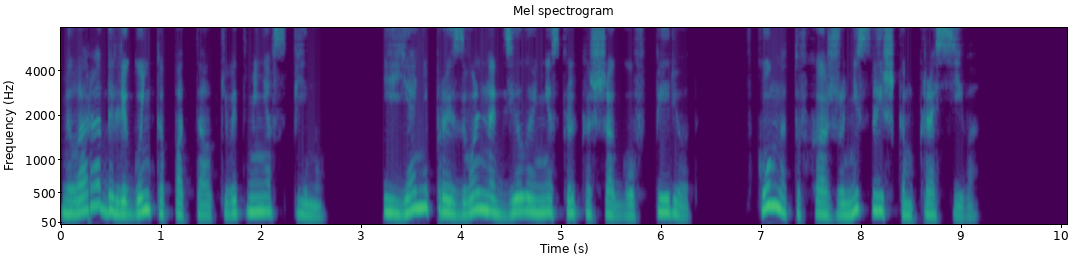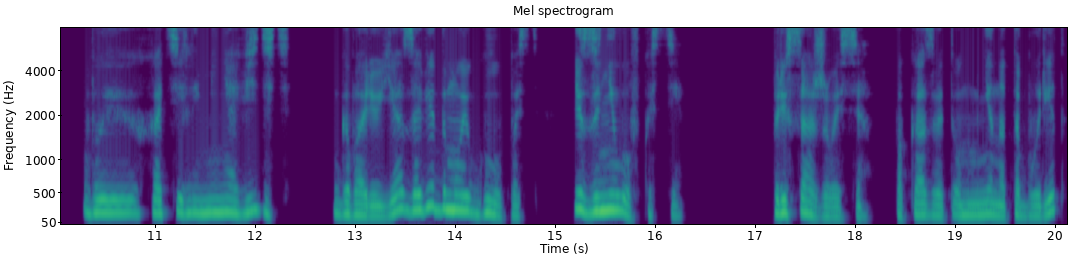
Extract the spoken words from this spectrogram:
Милорада легонько подталкивает меня в спину, и я непроизвольно делаю несколько шагов вперед. В комнату вхожу не слишком красиво. «Вы хотели меня видеть?» — говорю я заведомую глупость из-за неловкости. «Присаживайся», — показывает он мне на табурет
